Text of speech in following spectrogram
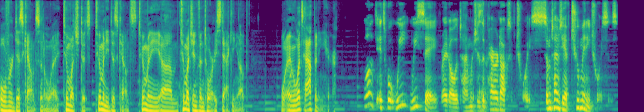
over discounts in a way too much dis- too many discounts too many um, too much inventory stacking up and what's happening here well it's what we we say right all the time which is the paradox of choice. Sometimes you have too many choices.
